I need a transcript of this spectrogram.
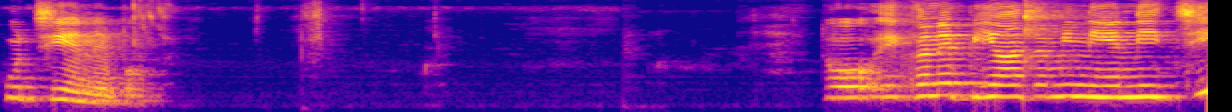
কুচিয়ে নেব। তো এখানে পেঁয়াজ আমি নিয়ে নিচ্ছি,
